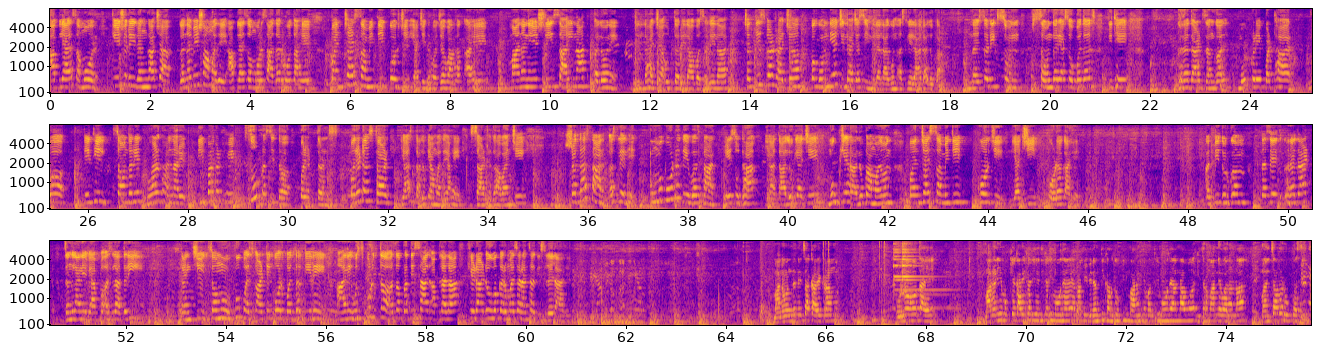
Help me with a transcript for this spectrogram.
आपल्यासमोर केशरी रंगाच्या गणवेशामध्ये आपल्यासमोर सादर होत आहे. पंचायत समिती कोरची याची ध्वजवाहक आहे. माननीय श्री साईनाथ अलोने जिल्ह्याच्या उत्तरेला वसलेला छत्तीसगड राज्य व गोंदिया जिल्ह्याच्या सीमेला लागून असलेला तालुका. नैसर्गिक सौं सौंदर्यासोबतच तिथे घनदाट जंगल मोकळे पठार व तेथील सौंदर्यात भर घालणारे टिपागड हे सुप्रसिद्ध पर्यटन पर्यटन स्थळ याच तालुक्यामध्ये आहे. साठ गावांचे श्रद्धास्थान असलेले कुमकोट देवस्थान हे सुद्धा या तालुक्याचे मुख्य तालुका म्हणून पंचायत समिती खोरची याची ओळख आहे. अतिदुर्गम तसेच घनदाट जंगलाने व्याप असला तरी त्यांची चमू खूपच काटेकोर पद्धतीने आणि उत्स्फूर्त असा प्रतिसाद आपल्याला खेळाडू व कर्मचाऱ्यांचा दिसलेला आहे. मानवंदनेचा कार्यक्रम पूर्ण होत आहे. माननीय मुख्य कार्यकारी अधिकारी महोदयांना मी विनंती करतो की माननीय मंत्री महोदयांना व इतर मान्यवरांना मंचावर उपस्थित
